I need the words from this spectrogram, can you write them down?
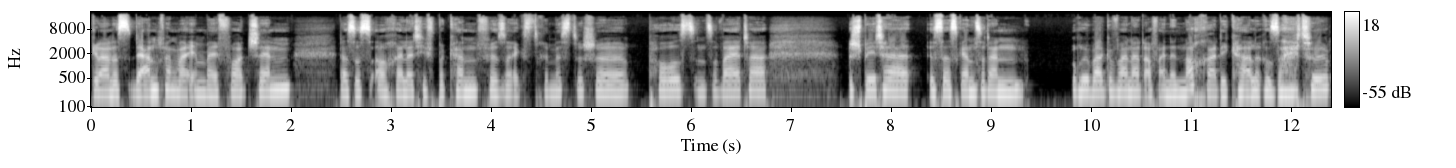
Genau, das, der Anfang war eben bei 4chan. Das ist auch relativ bekannt für so extremistische Posts und so weiter. Später ist das Ganze dann rübergewandert auf eine noch radikalere Seite,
